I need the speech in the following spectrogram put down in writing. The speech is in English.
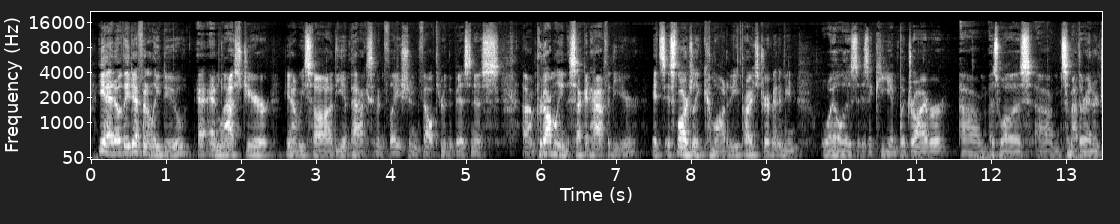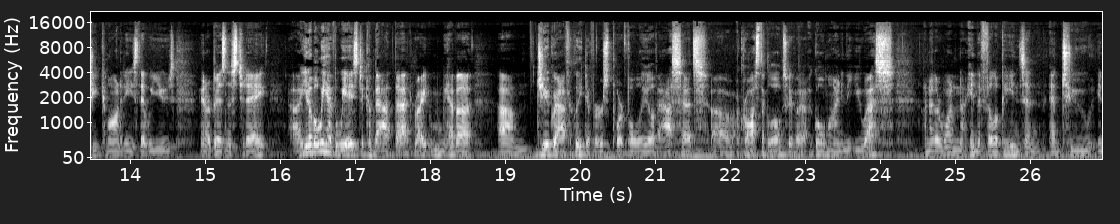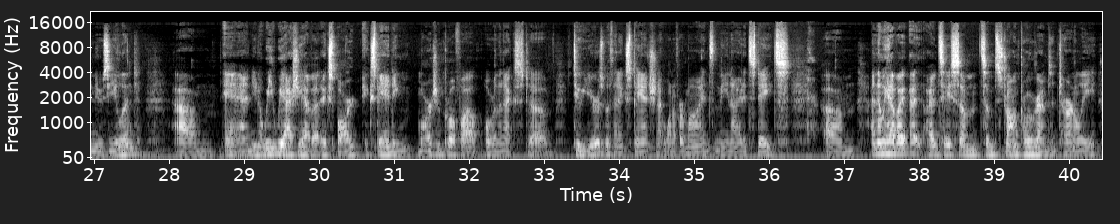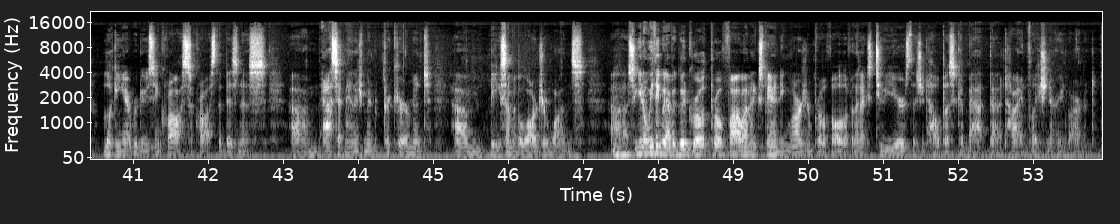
Yeah, no, they definitely do. And last year, you know, we saw the impacts of inflation felt through the business, um, predominantly in the second half of the year. It's it's largely commodity price driven. I mean, oil is, is a key input driver, um, as well as um, some other energy commodities that we use in our business today. Uh, you know, but we have ways to combat that, right? we have a um, geographically diverse portfolio of assets uh, across the globe. So we have a, a gold mine in the U.S., another one in the Philippines, and and two in New Zealand. Um, and you know, we, we actually have an expand, expanding margin profile over the next uh, two years with an expansion at one of our mines in the United States. Um, and then we have, I, I, would say, some some strong programs internally looking at reducing costs across the business, um, asset management, procurement um, being some of the larger ones. Uh, mm-hmm. so you know, we think we have a good growth profile and an expanding margin profile over the next two years that should help us combat that high inflationary environment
